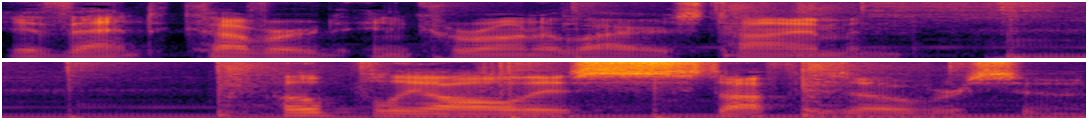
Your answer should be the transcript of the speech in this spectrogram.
event covered in coronavirus time, and hopefully all this stuff is over soon.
